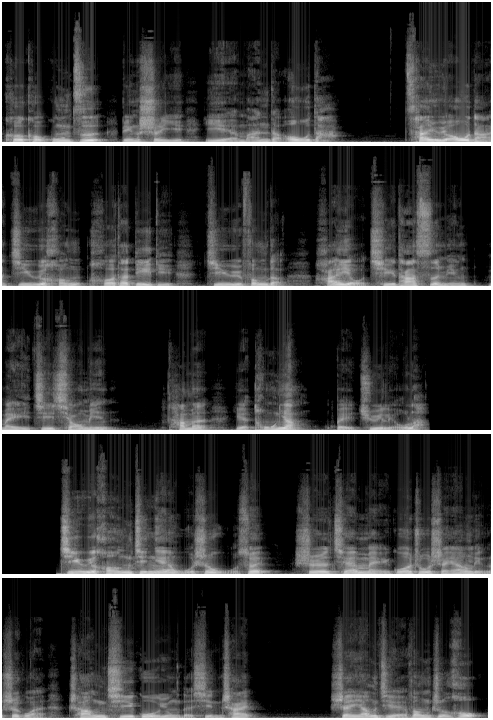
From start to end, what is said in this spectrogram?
克扣工资，并施以野蛮的殴打。参与殴打姬玉恒和他弟弟姬玉峰的。还有其他四名美籍侨民，他们也同样被拘留了。姬玉恒今年五十五岁，是前美国驻沈阳领事馆长期雇佣的信差。沈阳解放之后，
